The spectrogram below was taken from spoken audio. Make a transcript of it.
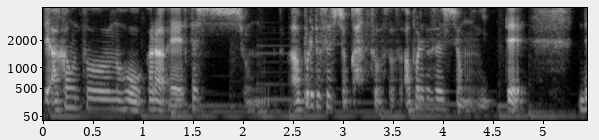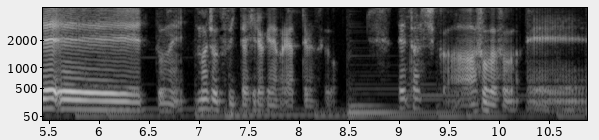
で、アカウントの方から、えー、セッション、アプリとセッションか。そうそうそう、アプリとセッション行って、で、えー、っとね、今ちょっとツイッター開きながらやってるんですけど、で、確か、そうだそうだ、え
